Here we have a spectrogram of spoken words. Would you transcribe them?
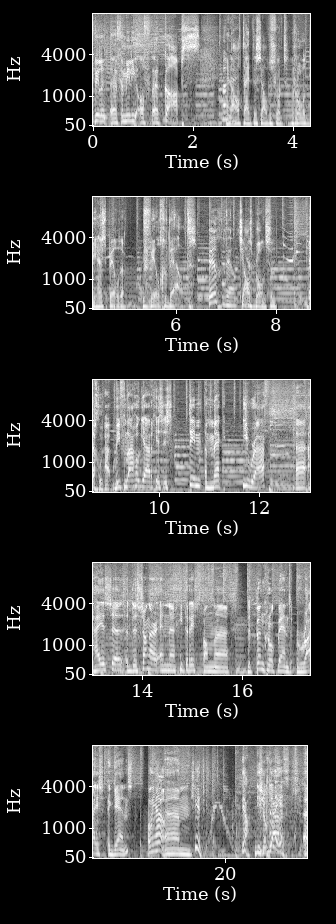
Film, eh, Family of eh, Cops. En altijd dezelfde soort rollen die hij speelde. Veel geweld. Veel geweld. Charles Bronson. Ja, goed. Ah, wie vandaag ook jarig is, is Tim McErath. Eh hij is eh, de zanger en eh, gitarist van eh, de punkrockband Rise Against. Oh ja, shit. Ja, die is ook jarig. Eh,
